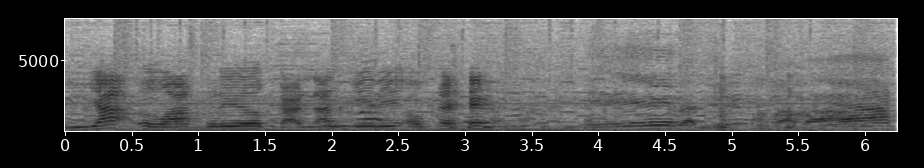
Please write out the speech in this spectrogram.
Iya, wakil kanan kiri, oke. Eh, lanjut ke bawah.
